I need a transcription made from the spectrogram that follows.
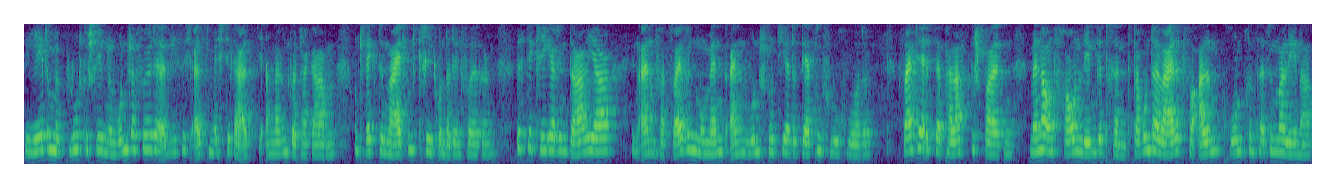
die jedem mit Blut geschriebenen Wunsch erfüllte, erwies sich als mächtiger als die anderen Göttergaben und weckte Neid und Krieg unter den Völkern, bis die Kriegerin Daria in einem verzweifelnden Moment einen Wunsch notierte, der zum Fluch wurde. Seither ist der Palast gespalten, Männer und Frauen leben getrennt. Darunter leidet vor allem Kronprinzessin Malena.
